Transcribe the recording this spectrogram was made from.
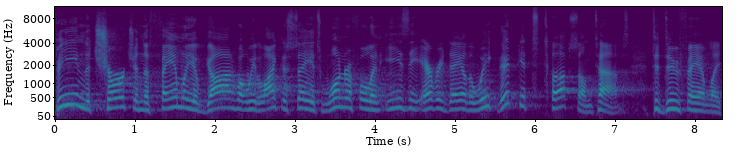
being the church and the family of God, while we like to say it's wonderful and easy every day of the week, it gets tough sometimes to do family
